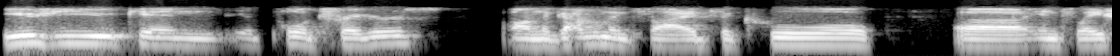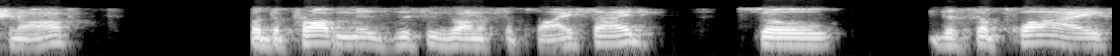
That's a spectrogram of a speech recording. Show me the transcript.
usually you can pull triggers on the government side to cool uh, inflation off. But the problem is this is on a supply side. So the supply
